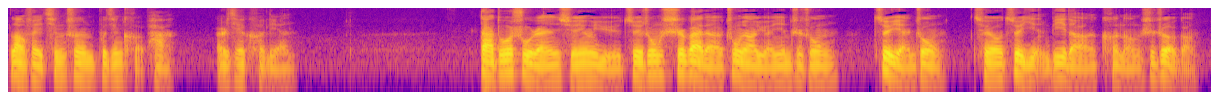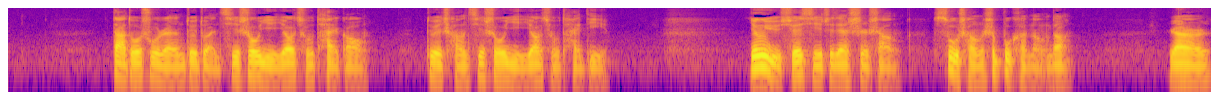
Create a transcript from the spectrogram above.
浪费青春不仅可怕，而且可怜。大多数人学英语最终失败的重要原因之中，最严重却又最隐蔽的可能是这个：大多数人对短期收益要求太高，对长期收益要求太低。英语学习这件事上，速成是不可能的。然而，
